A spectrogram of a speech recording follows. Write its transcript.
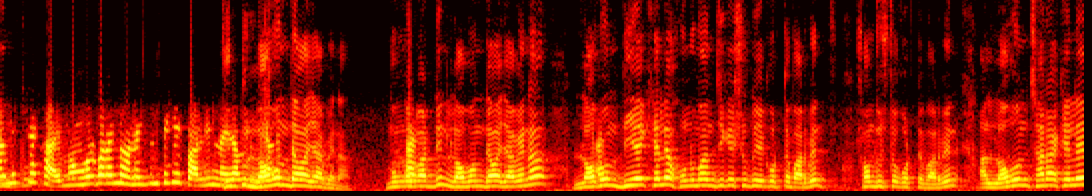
কিন্তু মঙ্গলবার আমি অনেকদিন থেকেই পালি না কিন্তু লবণ দেওয়া যাবে না। মঙ্গলবার দিন লবণ দেওয়া যাবে না। লবণ দিয়ে খেলে হনুমানজিকে শুধু এ করতে পারবেন সন্তুষ্ট করতে পারবেন। আর লবণ ছাড়া খেলে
